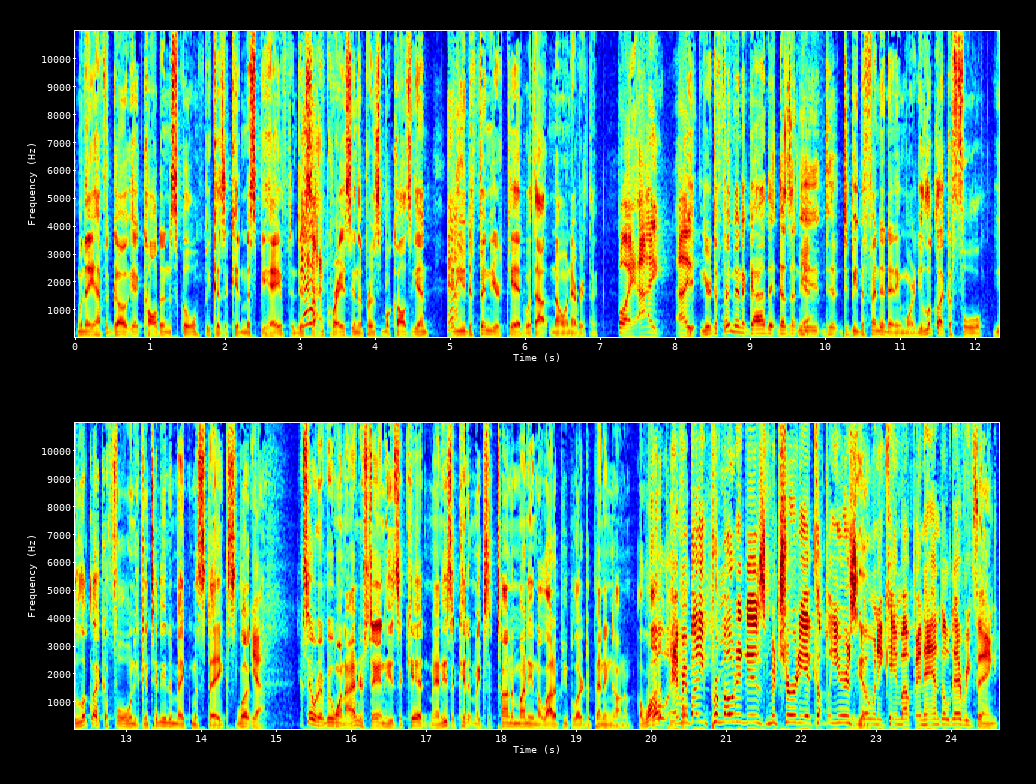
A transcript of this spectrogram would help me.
when they have to go get called into school because a kid misbehaved and did Yeah. something crazy, and the principal calls again, in, and you defend your kid without knowing everything. boy, I I You're defending a guy that doesn't Yeah. need to, to be defended anymore. You look like a fool. You look like a fool when you continue to make mistakes. Look, Yeah. You can say whatever you want. I understand he's a kid, man. He's a kid that makes a ton of money, and a lot of people are depending on him. A lot well, of people. everybody promoted his maturity a couple of years ago Yeah. when he came up and handled everything.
